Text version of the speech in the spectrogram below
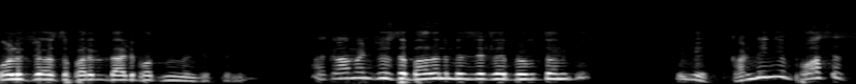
పోలీసు వ్యవస్థ పరిధి దాటిపోతుందని చెప్పింది. ఆ కామెంట్ చూస్తే బాధ అనిపించట్లేదు ప్రభుత్వానికి? ఇది కంటిన్యూ ప్రాసెస్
